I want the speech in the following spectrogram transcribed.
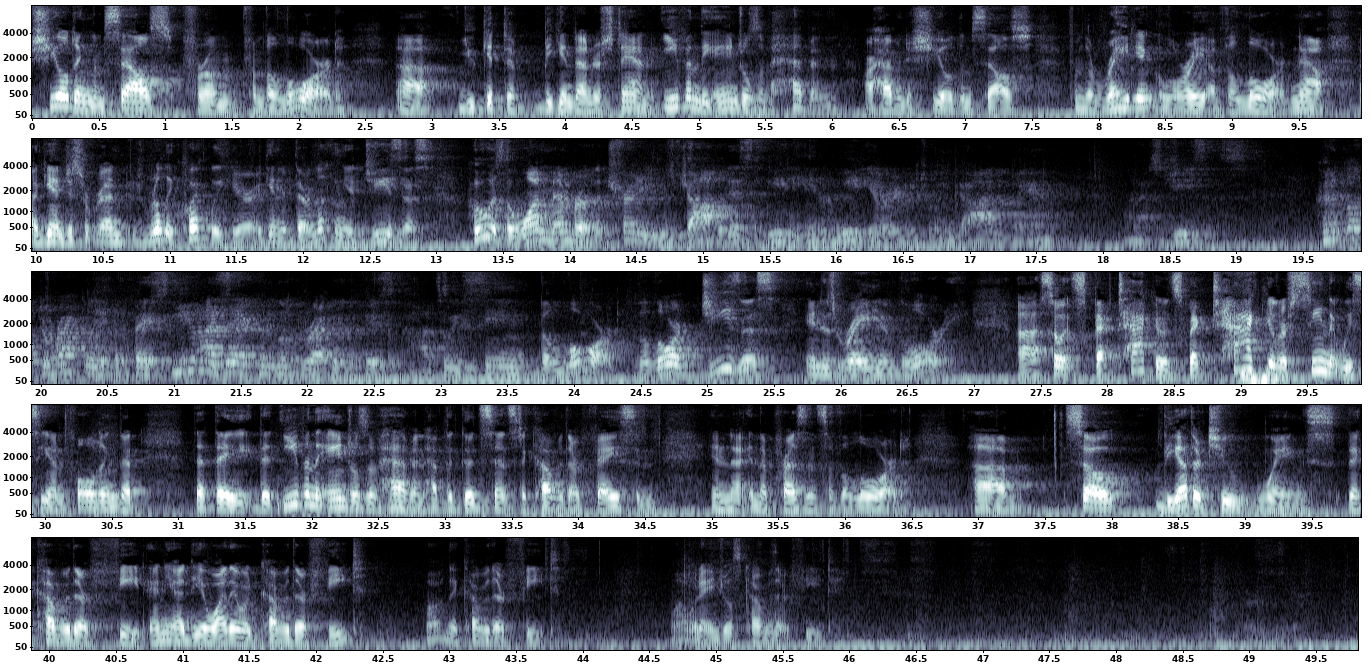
shielding themselves from, from the Lord, uh, you get to begin to understand even the angels of heaven are having to shield themselves from the radiant glory of the Lord. Now, again, just really quickly here, again, if they're looking at Jesus, who is the one member of the Trinity whose job it is to be the intermediary between God and man? Well, that's Jesus. Couldn't look directly at the face. Even Isaiah couldn't look directly at the face of God, so he's seeing the Lord, the Lord Jesus, in his radiant glory. Uh, so it's spectacular. It's spectacular scene that we see unfolding that, that, they, that even the angels of heaven have the good sense to cover their face in, in, in the presence of the Lord. Um, so the other two wings, they cover their feet. Any idea why they would cover their feet? Why would they cover their feet? Why would angels cover their feet?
